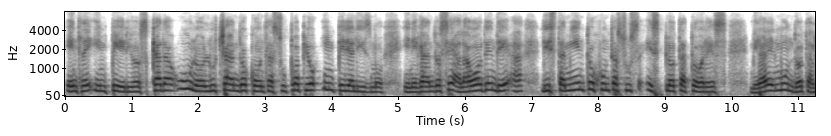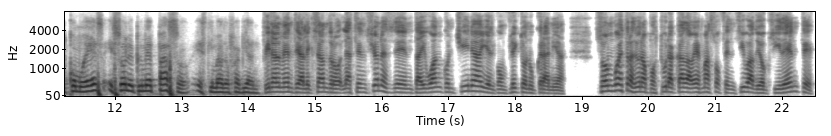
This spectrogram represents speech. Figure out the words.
entre imperios, cada uno luchando contra su propio imperialismo y negándose a la orden de alistamiento junto a sus explotadores. Mirar el mundo tal como es es solo el primer paso, estimado Fabián. Finalmente, Alexandro, las tensiones en Taiwán con China y el conflicto en Ucrania son muestras de una postura cada vez más ofensiva de Occidente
